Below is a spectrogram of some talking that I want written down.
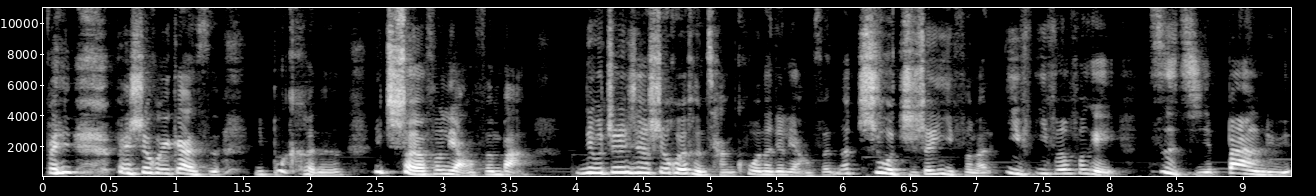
被 被社会干死。你不可能，你至少要分两分吧？因为这现在社会很残酷，那就两分，那只有只剩一分了，一一分分给自己伴侣。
